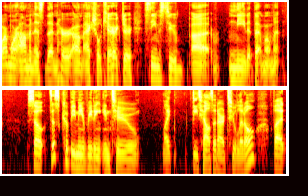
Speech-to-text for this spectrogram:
far more ominous than her um, actual character seems to uh, need at that moment. So this could be me reading into like details that are too little, but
